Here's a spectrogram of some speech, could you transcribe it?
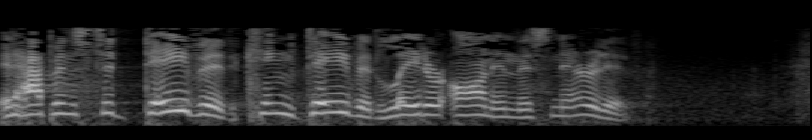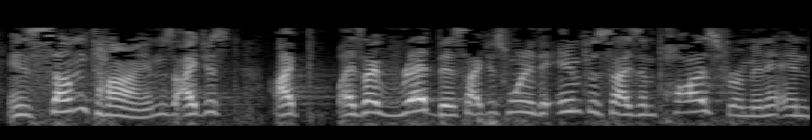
It happens to David, King David, later on in this narrative. And sometimes, I just, I, as I read this, I just wanted to emphasize and pause for a minute and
